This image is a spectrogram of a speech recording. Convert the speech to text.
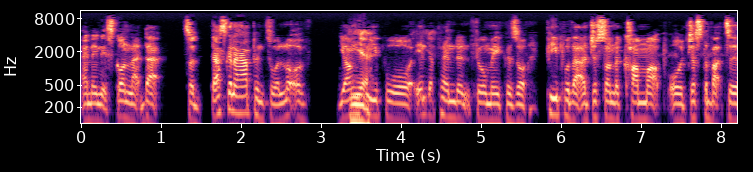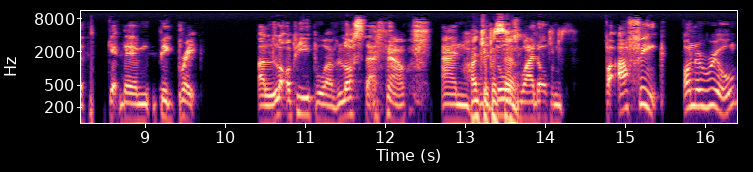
and then it's gone like that. So that's gonna happen to a lot of young yeah. people or independent filmmakers or people that are just on the come up or just about to get their big break a lot of people have lost that now, and 100%. the door's wide open. But I think on the real,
